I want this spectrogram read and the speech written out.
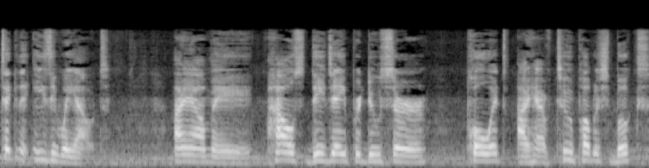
taking the easy way out. I am a house DJ, producer, poet. I have two published books.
